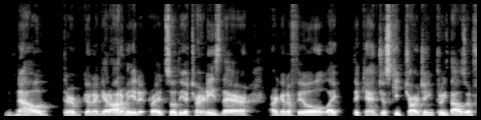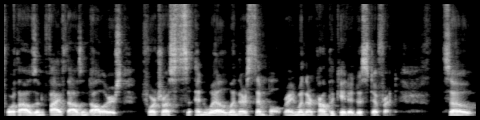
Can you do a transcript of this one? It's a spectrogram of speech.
now they're going to get automated right? So the attorneys there are going to feel like they can't just keep charging $3000 $4000 $5000 for trusts and will when they're simple right? When they're complicated it's different. So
